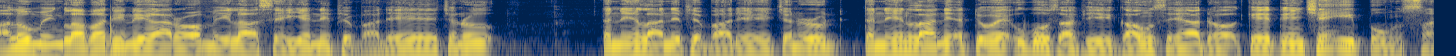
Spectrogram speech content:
အားလုံးမင်္ဂလာပါဒီနေ့ကတော့မေလ10ရက်နေ့ဖြစ်ပါတယ်ကျွန်တော်တနင်္လာနေ့ဖြစ်ပါတယ်ကျွန်တော်တို့တနင်္လာနေ့အတွက်ဥပုသ္စာပြေခေါင်းစဉ်ရတော့ကဲတင်ချင်းဤပုံစံ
